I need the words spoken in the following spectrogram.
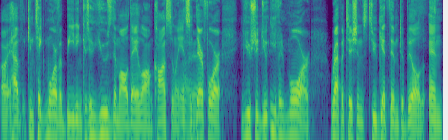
are, have can take more of a beating because you use them all day long, constantly, and so therefore you should do even more repetitions to get them to build. And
